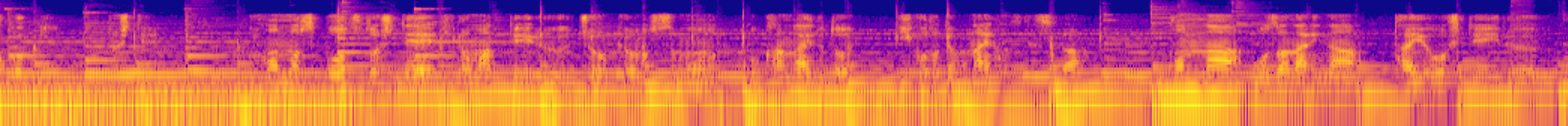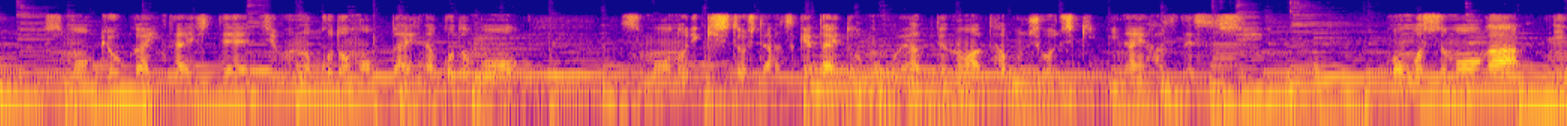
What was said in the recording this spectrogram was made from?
国技として本のスポーツとして広まっている状況の相撲を考えるといいことではないはずですがこんなおざなりな対応をしている相撲協会に対して自分の子供大事な子供を相撲の力士として預けたいと思う親っていうのは多分正直いないはずですし今後相撲が人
